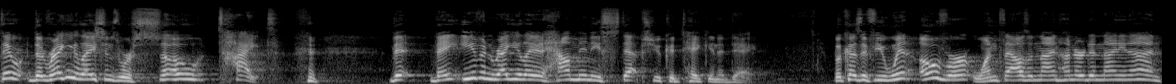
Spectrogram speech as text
they were, the regulations were so tight that they even regulated how many steps you could take in a day. Because if you went over 1,999,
